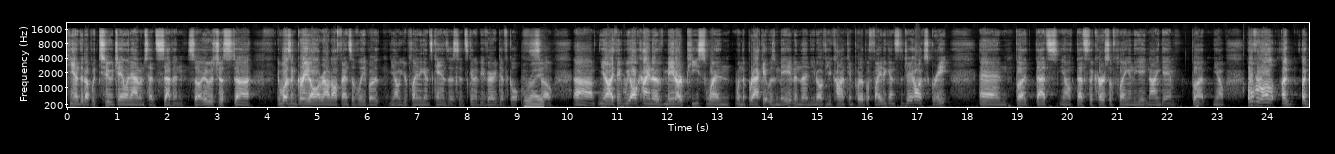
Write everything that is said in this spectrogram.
he ended up with two. Jalen Adams had seven. So it was just. Uh, it wasn't great all around offensively, but you know you're playing against Kansas. It's going to be very difficult. Right. So, um, you know, I think we all kind of made our peace when when the bracket was made, and then you know if UConn can put up a fight against the Jayhawks, great. And but that's you know that's the curse of playing in the eight nine game. But you know, overall a, a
